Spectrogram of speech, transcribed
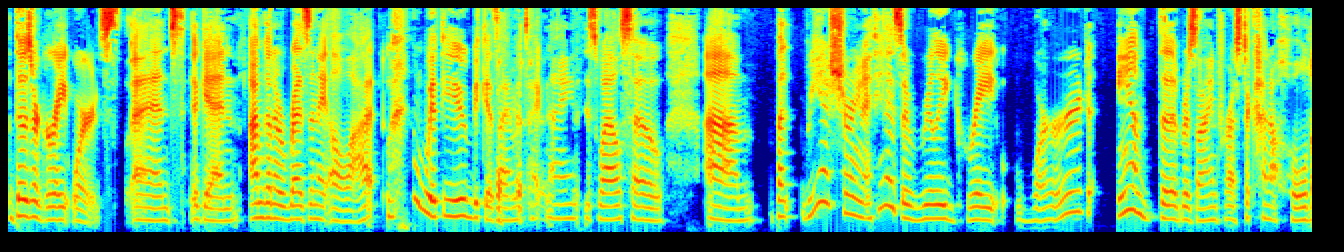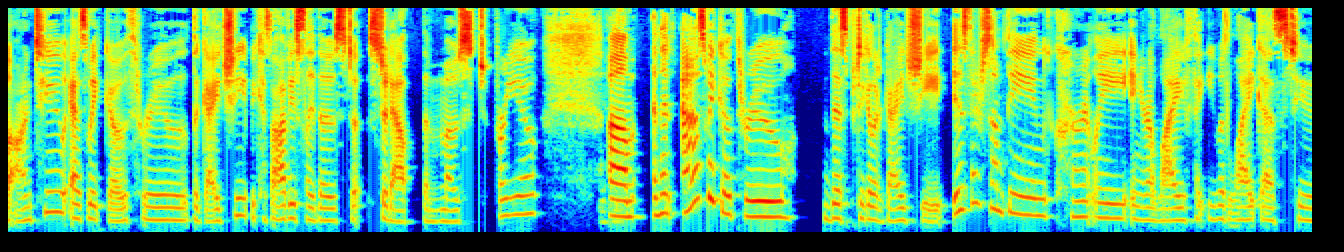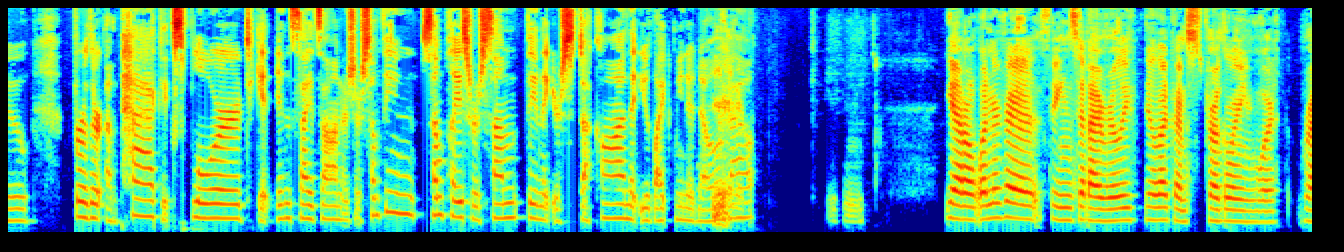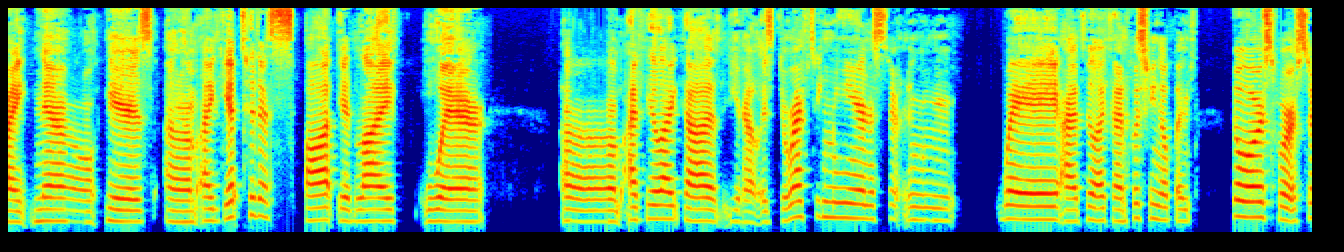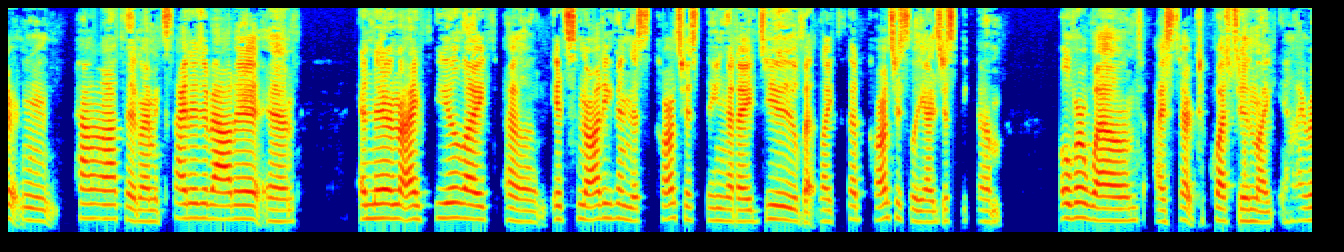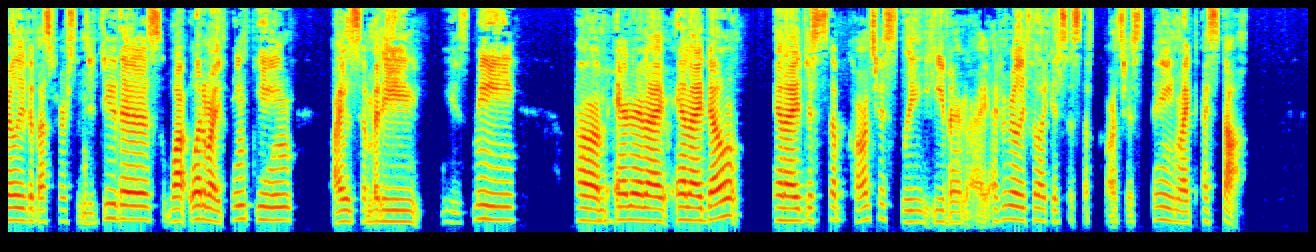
those are great words. And again, I'm going to resonate a lot with you because I'm a type nine as well. So, um, but reassuring, I think that's a really great word and the resign for us to kind of hold on to as we go through the guide sheet, because obviously those st- stood out the most for you. Mhm. Um, and then as we go through this particular guide sheet, is there something currently in your life that you would like us to further unpack, explore, to get insights on? Or is there something, someplace or something that you're stuck on that you'd like me to know about? Mhm. Yeah, one of the things that I really feel like I'm struggling with right now is um, I get to this spot in life where um, I feel like God, you know, is directing me in a certain way. I feel like I'm pushing open doors for a certain path, and I'm excited about it. And and then I feel like um, it's not even this conscious thing that I do, but like subconsciously, I just become overwhelmed. I start to question, like, am I really the best person to do this? What what am I thinking? Why would somebody use me? Um, and then I and I don't, and I just subconsciously even I, I really feel like it's a subconscious thing. Like I stop.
